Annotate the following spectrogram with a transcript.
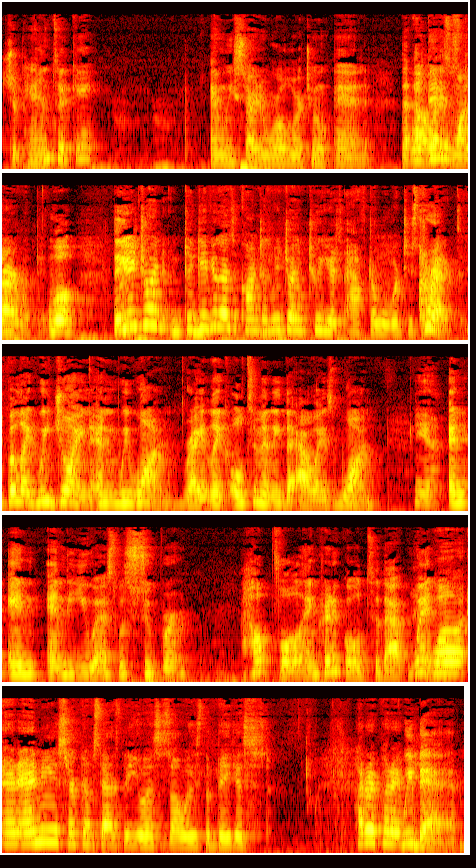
Japan took it and we started World War II and the Well, allies didn't won. start with it. Well, they we joined to give you guys a context. We joined two years after World War II started. correct, but like we joined and we won, right? Like ultimately the allies won Yeah. and and and the U.S. was super helpful and critical to that win. Well, in any circumstance, the U.S. is always the biggest. How do I put it? we bad.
